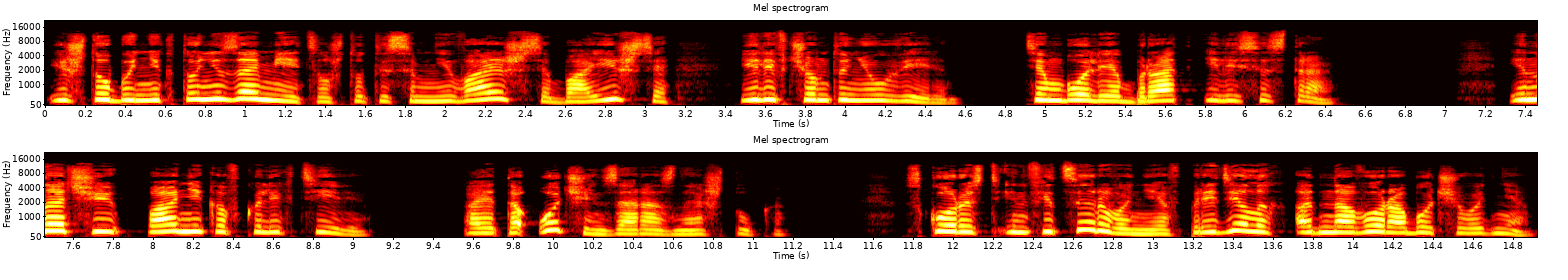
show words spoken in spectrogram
И чтобы никто не заметил, что ты сомневаешься, боишься или в чем-то не уверен. Тем более брат или сестра. Иначе паника в коллективе. А это очень заразная штука. Скорость инфицирования в пределах одного рабочего дня.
